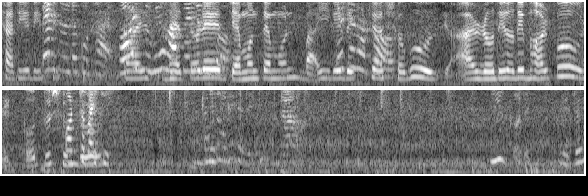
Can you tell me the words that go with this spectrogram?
সাজিয়ে দিচ্ছে। গাইস ভেতরে যেমন তেমন বাইরে দেখছ সবুজ আর রোদে রোদে ভরপুর কত সুন্দর। কি করে ম্যাডাম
